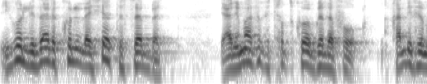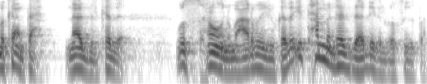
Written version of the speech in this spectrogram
يقول لذلك كل الأشياء تتثبت. يعني ما فيك تحط كوب كذا فوق. خليه في مكان تحت نازل كذا. والصحون ومع الرجل وكذا يتحمل الهزه هذيك البسيطة.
